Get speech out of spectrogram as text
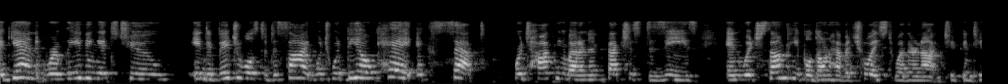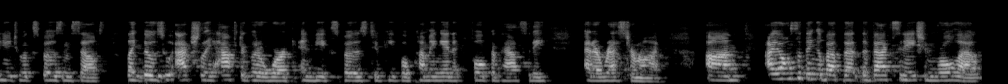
again, we're leaving it to individuals to decide, which would be okay, except we're talking about an infectious disease in which some people don't have a choice whether or not to continue to expose themselves, like those who actually have to go to work and be exposed to people coming in at full capacity at a restaurant. Um, I also think about the, the vaccination rollout.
